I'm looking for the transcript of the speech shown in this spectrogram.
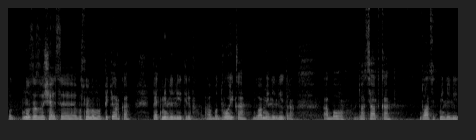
От, ну, зазвичай це в основному п'ятерка 5 мл, або двойка 2 мл, або двадцятка 20 мл.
